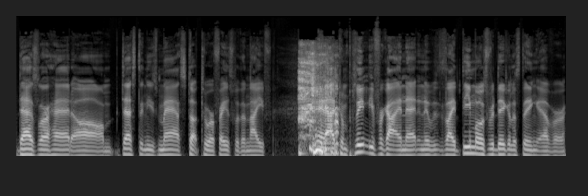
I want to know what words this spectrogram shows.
Dazzler had um Destiny's mask stuck to her face with a knife, and I'd completely forgotten that, and it was like the most ridiculous thing ever.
